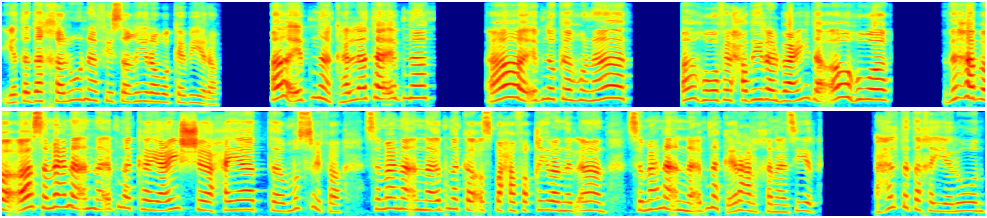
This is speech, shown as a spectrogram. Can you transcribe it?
يتدخلون في صغيرة وكبيرة. آه ابنك هل أتى ابنك؟ آه ابنك هناك. آه هو في الحظيرة البعيدة. آه هو ذهب. آه سمعنا أن ابنك يعيش حياة مسرفة. سمعنا أن ابنك أصبح فقيرا الآن. سمعنا أن ابنك يرعى الخنازير. هل تتخيلون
